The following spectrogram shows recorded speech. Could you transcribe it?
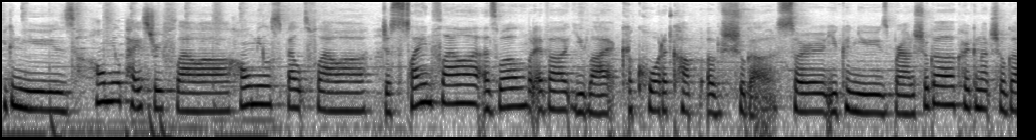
You can use wholemeal pastry flour, wholemeal spelt flour, just plain flour as well, whatever you like. A quarter cup of sugar, so you can use brown sugar, coconut sugar,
